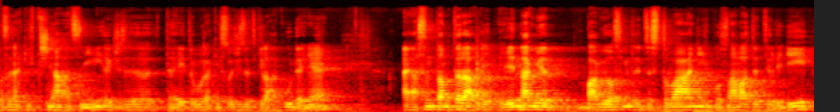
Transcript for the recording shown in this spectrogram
eh, za nějakých 13 dní, takže tehdy to bylo nějakých 130 kiláků denně. A já jsem tam teda, jednak mě bavilo se mi to cestování, poznáváte ty lidi,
